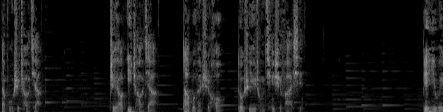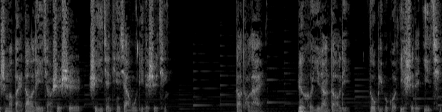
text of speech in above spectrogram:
那不是吵架。只要一吵架，大部分时候都是一种情绪发泄。别以为什么摆道理、讲事实是一件天下无敌的事情。到头来，任何一样道理都比不过一时的义气。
